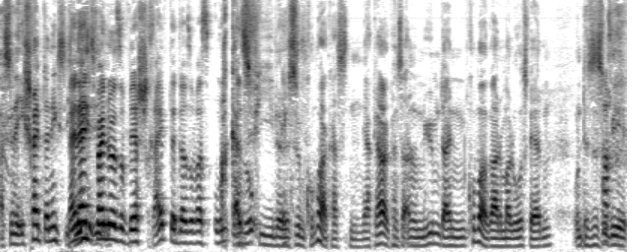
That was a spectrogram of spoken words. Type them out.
Achso, nee, ich schreibe da nichts. Ich Nein, nein, ich meine nur so, wer schreibt denn da sowas? Ach, ganz also, viele. Das ist so ein Kummerkasten. Ja klar, kannst du anonym deinen Kummer gerade mal loswerden. Und das ist Ach, irgendwie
